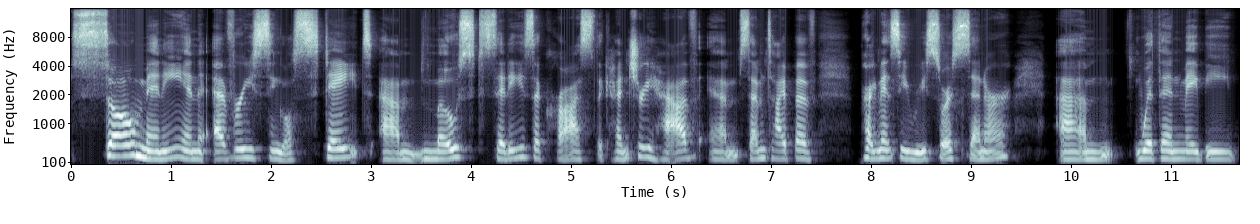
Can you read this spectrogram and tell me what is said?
so many in every single state. Um, most cities across the country have um, some type of pregnancy resource center um, within maybe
